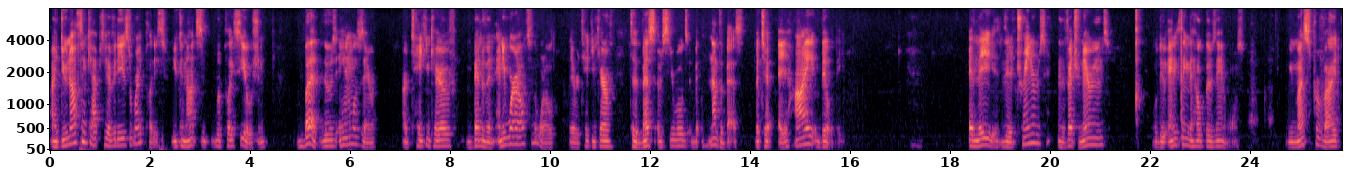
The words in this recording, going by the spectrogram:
I do not think captivity is the right place. You cannot replace the ocean, but those animals there are taken care of better than anywhere else in the world. They are taken care of to the best of SeaWorld's, not the best, but to a high ability. And they, the trainers and the veterinarians will do anything to help those animals. We must provide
